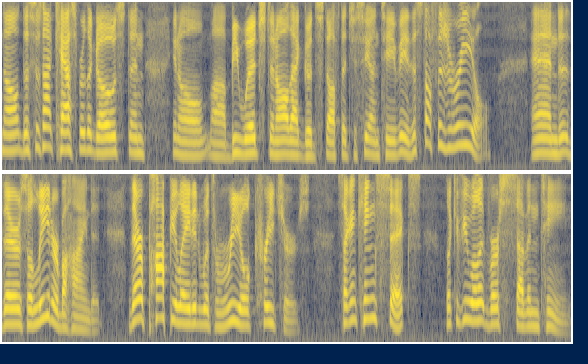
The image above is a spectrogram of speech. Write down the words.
No, this is not Casper the Ghost and, you know, uh, Bewitched and all that good stuff that you see on TV. This stuff is real. And there's a leader behind it. They're populated with real creatures. 2 Kings 6, look if you will at verse 17.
